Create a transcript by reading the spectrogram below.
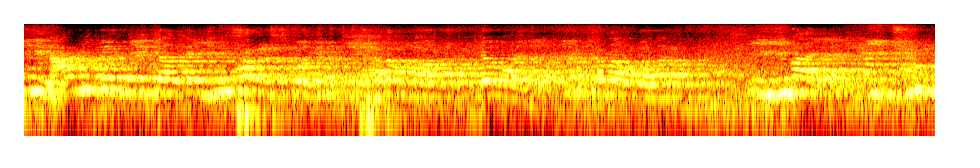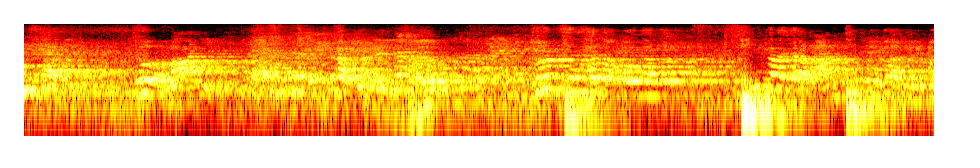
이 남이 뭔 얘기할 때 인상을 쓰고 이렇게 하다 보면 이렇게 하다 보면 이 이마에 이 주름살이 더 많이 생각이 돼 있어요. 그렇게 하다 보면 피가 잘안 튀겨가지고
